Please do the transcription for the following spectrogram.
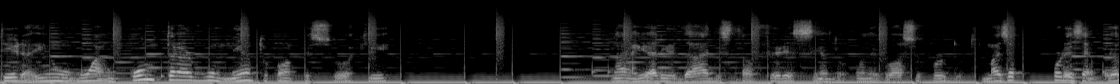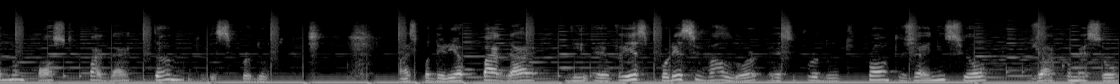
ter aí um, um, um contra-argumento com a pessoa que na realidade está oferecendo o negócio o produto. Mas por exemplo, eu não posso pagar tanto desse produto, mas poderia pagar de, eh, esse, por esse valor esse produto. Pronto, já iniciou, já começou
